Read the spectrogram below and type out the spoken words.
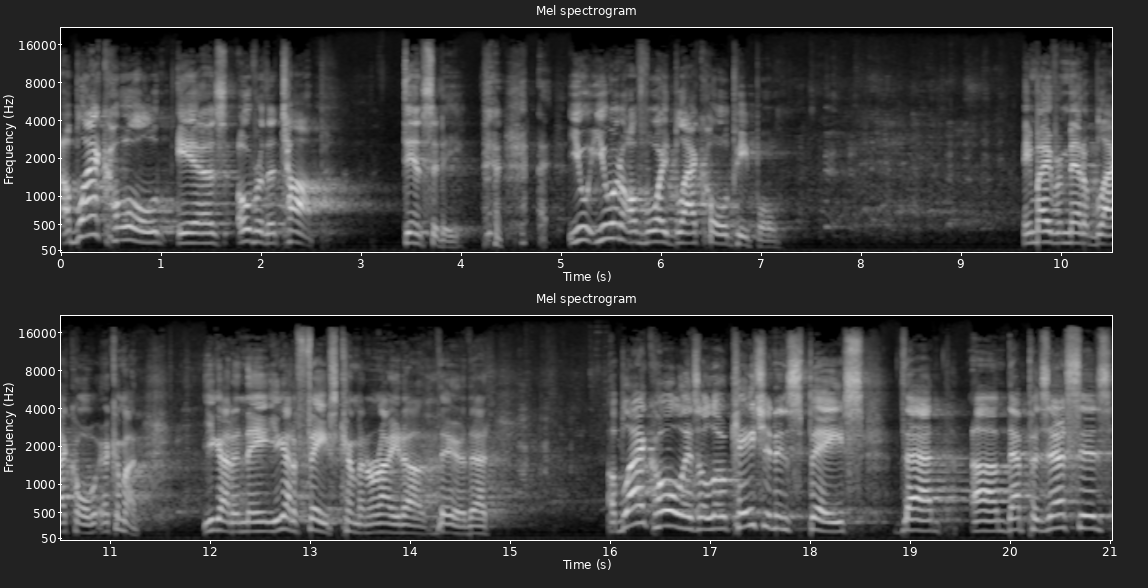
A black hole is over the top density. you, you want to avoid black hole people. Anybody ever met a black hole? Come on. You got a name, you got a face coming right up there that a black hole is a location in space that, um, that possesses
